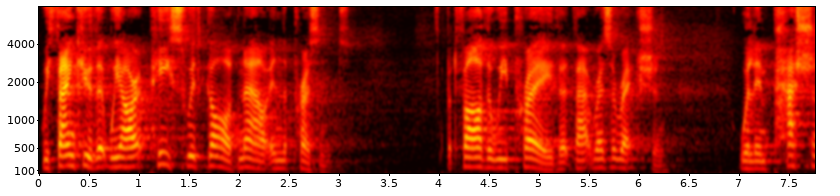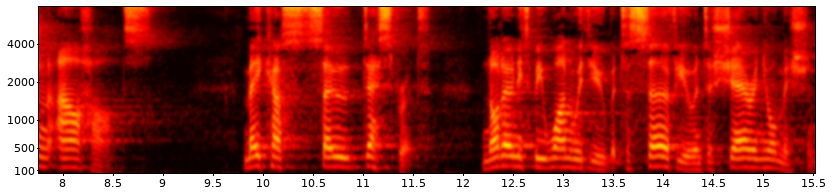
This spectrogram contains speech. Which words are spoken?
We thank you that we are at peace with God now in the present. But Father, we pray that that resurrection will impassion our hearts, make us so desperate, not only to be one with you, but to serve you and to share in your mission,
